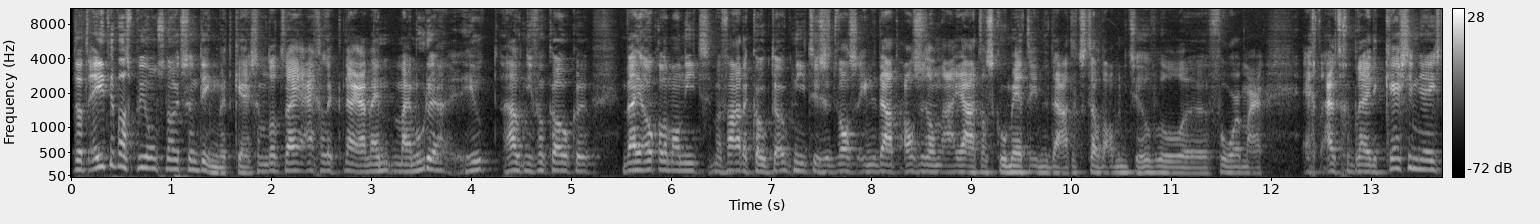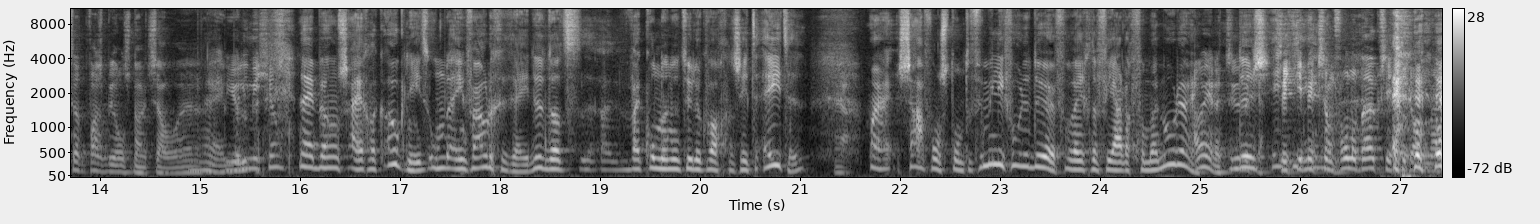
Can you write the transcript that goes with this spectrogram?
Dat eten was bij ons nooit zo'n ding met kerst. Omdat wij eigenlijk, nou ja, mijn, mijn moeder hield, houdt niet van koken. Wij ook allemaal niet. Mijn vader kookte ook niet. Dus het was inderdaad, als we dan, ah ja, het was gourmet inderdaad. Het stelde allemaal niet zo heel veel eh, voor. Maar echt uitgebreide kerstdiners, dat was bij ons nooit zo. eh. Nee, bij jullie, Michel? Nee, bij ons eigenlijk ook niet. Om de eenvoudige reden dat eh, wij konden natuurlijk wel gaan zitten eten. Ja. Maar s'avonds stond de familie voor de deur vanwege de verjaardag van mijn moeder. Oh ja, natuurlijk. Dus ja. Zit je met zo'n volle buik, zit je dan... eh,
